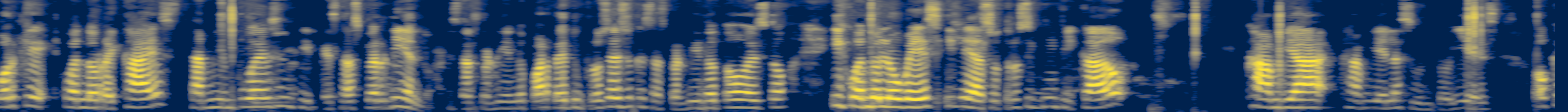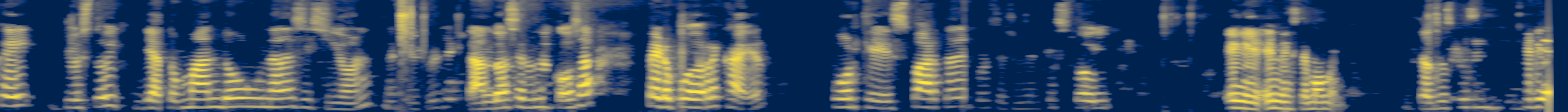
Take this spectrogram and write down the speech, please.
Porque cuando recaes, también puedes sentir que estás perdiendo, que estás perdiendo parte de tu proceso, que estás perdiendo todo esto. Y cuando lo ves y le das otro significado, cambia, cambia el asunto. Y es, ok, yo estoy ya tomando una decisión, me estoy proyectando a hacer una cosa, pero puedo recaer porque es parte del proceso en el que estoy eh, en este momento. Entonces, pues, quería,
